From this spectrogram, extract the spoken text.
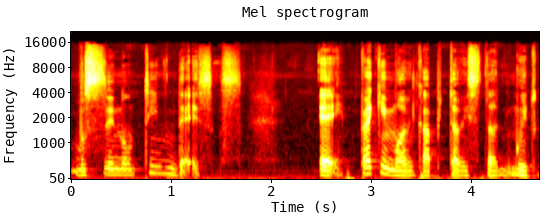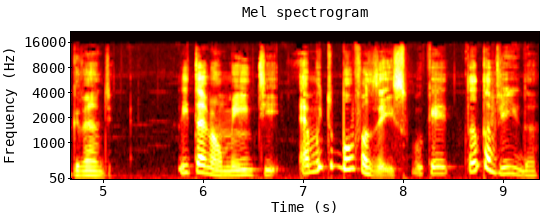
Você não tem dessas. É, para quem mora em capital em cidade muito grande, literalmente é muito bom fazer isso, porque tanta vida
